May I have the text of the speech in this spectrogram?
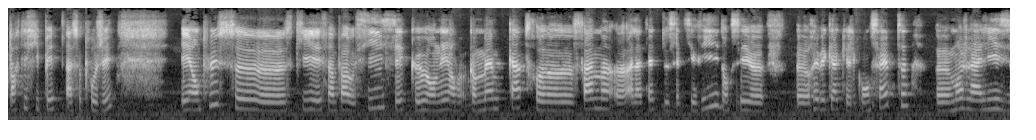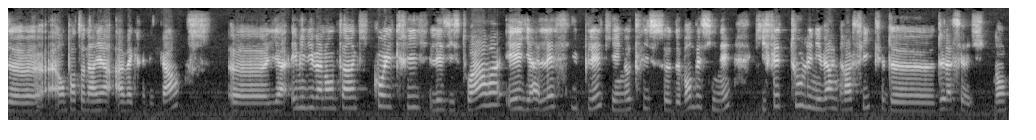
participer à ce projet. Et en plus, ce qui est sympa aussi, c'est qu'on est quand même quatre femmes à la tête de cette série. Donc c'est Rebecca qui est le concept. moi, je réalise en partenariat avec Rebecca. Euh, il y a Émilie Valentin qui coécrit les histoires et il y a Leslie Play qui est une autrice de bande dessinée qui fait tout l'univers graphique de, de la série. Donc,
